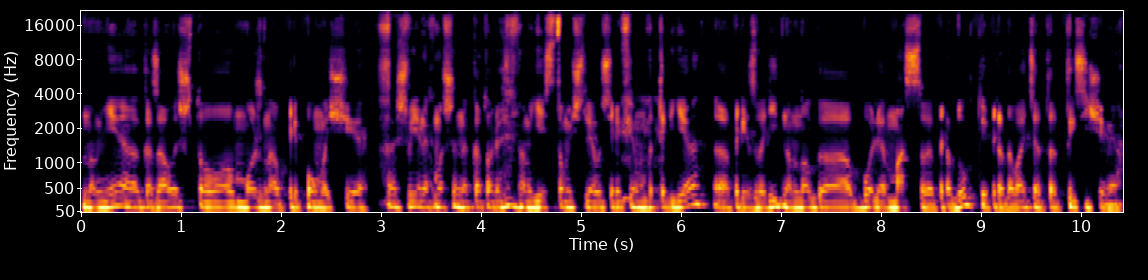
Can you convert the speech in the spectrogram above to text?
Но мне мне казалось, что можно при помощи швейных машинок, которые там есть, в том числе у Серафима ателье, э, производить намного более массовый продукт и продавать это тысячами.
